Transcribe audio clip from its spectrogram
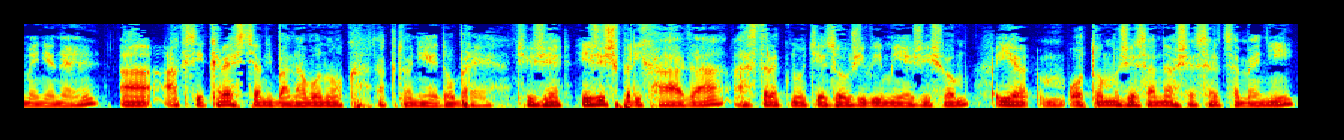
zmenené a ak si kresťan iba na vonok, tak to nie je dobré. Čiže Ježiš prichádza a stretnutie so živým Ježišom je o tom, že sa naše srdce mení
